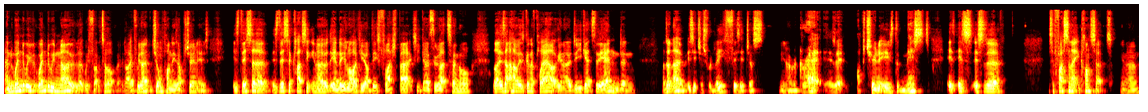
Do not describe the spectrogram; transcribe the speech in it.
And when do we when do we know that we fucked up? Like if we don't jump on these opportunities, is this a is this a classic you know at the end of your life you have these flashbacks you go through that tunnel like is that how it's going to play out you know do you get to the end and i don't know is it just relief is it just you know regret is it opportunities that missed it, it's it's a it's a fascinating concept you know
